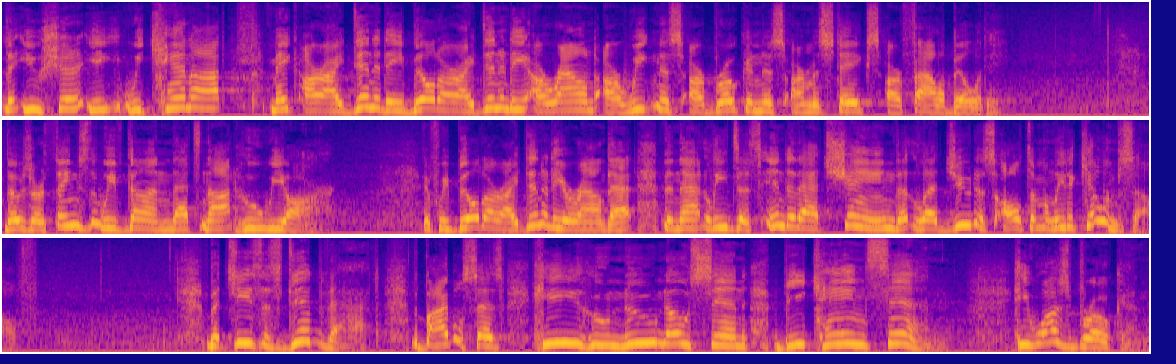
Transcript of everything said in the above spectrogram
that you should, we cannot make our identity, build our identity around our weakness, our brokenness, our mistakes, our fallibility. Those are things that we've done, that's not who we are. If we build our identity around that, then that leads us into that shame that led Judas ultimately to kill himself. But Jesus did that. The Bible says, He who knew no sin became sin. He was broken.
